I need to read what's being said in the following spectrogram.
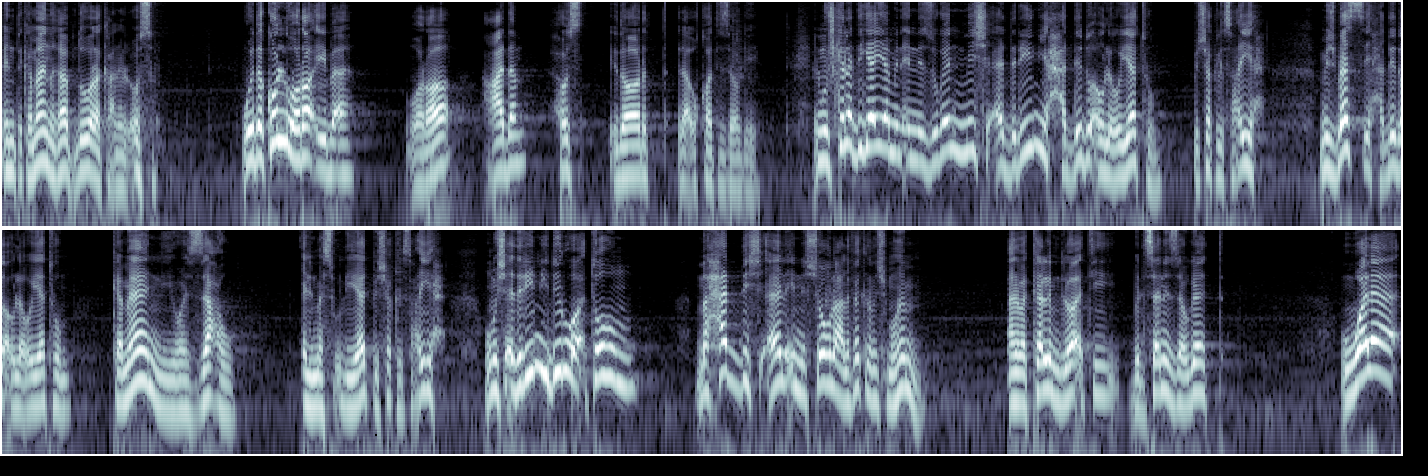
أنت كمان غاب دورك عن الأسرة. وده كله وراه إيه بقى وراه عدم حسن إدارة الأوقات الزوجية. المشكلة دي جاية من إن الزوجين مش قادرين يحددوا أولوياتهم بشكل صحيح. مش بس يحددوا أولوياتهم كمان يوزعوا المسؤوليات بشكل صحيح. ومش قادرين يديروا وقتهم محدش قال إن الشغل على فكرة مش مهم. أنا بتكلم دلوقتي بلسان الزوجات. ولا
